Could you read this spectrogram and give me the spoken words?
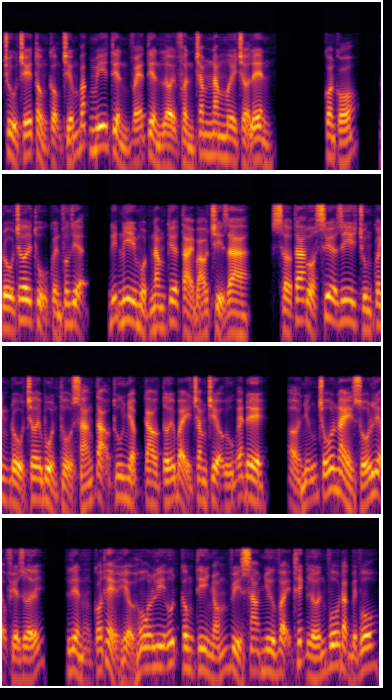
Chủ chế tổng cộng chiếm bắc mỹ tiền vé tiền lợi phần trăm năm mươi trở lên. Còn có đồ chơi thủ quyền phương diện Disney một năm kia tài báo chỉ ra sở ta hoặc siêu di chung quanh đồ chơi bổn thổ sáng tạo thu nhập cao tới 700 triệu USD, ở những chỗ này số liệu phía dưới, liền có thể hiểu Hollywood công ty nhóm vì sao như vậy thích lớn vô đặc biệt vô,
